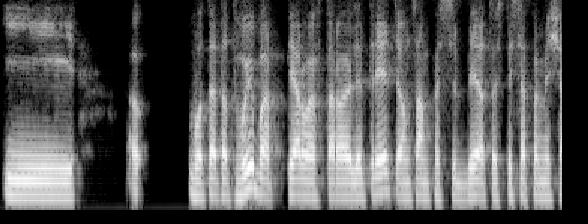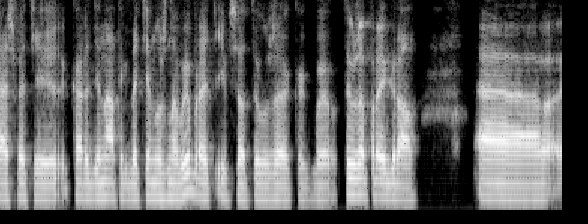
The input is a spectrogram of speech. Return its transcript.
и э, вот этот выбор, первое, второе или третье, он сам по себе, то есть ты себя помещаешь в эти координаты, когда тебе нужно выбрать, и все, ты уже как бы, ты уже проиграл. Э,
